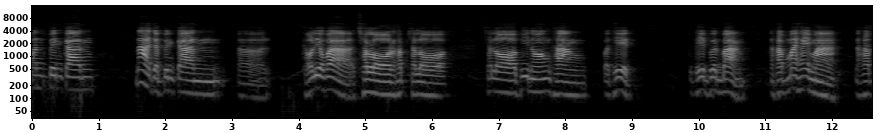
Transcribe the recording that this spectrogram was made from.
มันเป็นการน่าจะเป็นการเอ่อเขาเรียกว่าชะลอนะครับชะลอชะลอพี่น้องทางประเทศประเทศเพื่อนบ้างนะครับ ไม่ให้มานะครับ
